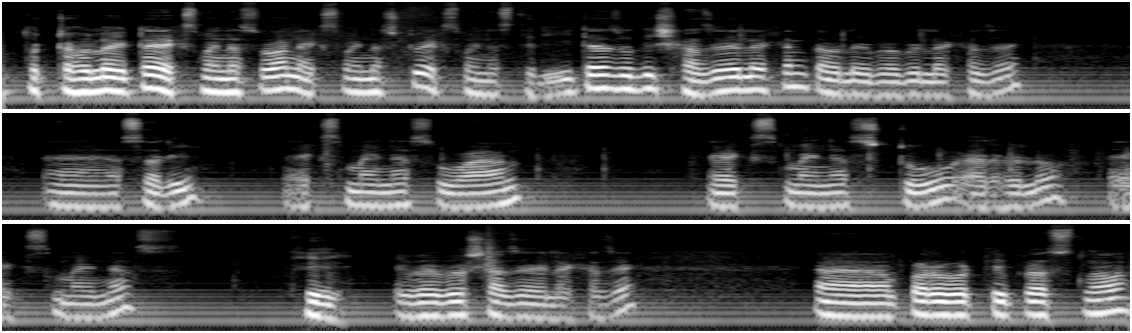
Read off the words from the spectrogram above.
উত্তরটা হলো এটা x minus one x minus two x minus three এটা যদি সাজায় লেখেন তাহলে এভাবে লেখা যায় sorry x minus one x minus two আর হলো এক্স মাইনাস থ্রি এভাবেও সাজায় লেখা যায়। পরবর্তী প্রশ্ন।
